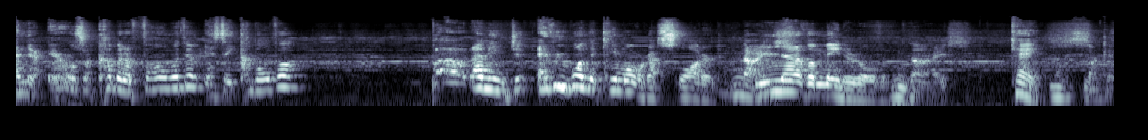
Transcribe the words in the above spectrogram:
and their arrows are coming and falling with them as they come over. Boom! I mean, j- everyone that came over got slaughtered. Nice. None of them made it over. Nice. Okay. Suck it.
